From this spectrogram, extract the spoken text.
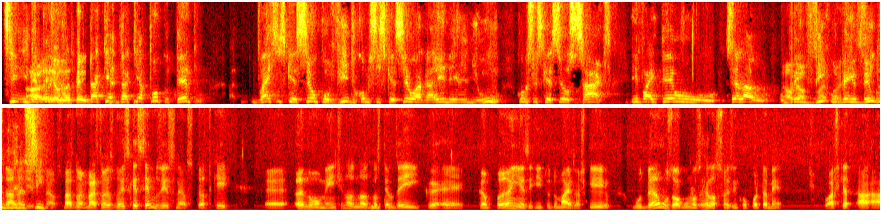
Se, e depois, Olha, eu não tenho... daqui, daqui a pouco tempo, vai se esquecer o Covid, como se esqueceu o HNN1, como se esqueceu o SARS, e vai ter o, sei lá, o, o bem-vindo bem número 5. Mas, mas, nós não esquecemos isso, Nelson. Tanto que é, anualmente nós, nós, nós, temos aí é, campanhas e, e, tudo mais. acho que mudamos algumas relações em comportamento. Eu acho que a, a,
